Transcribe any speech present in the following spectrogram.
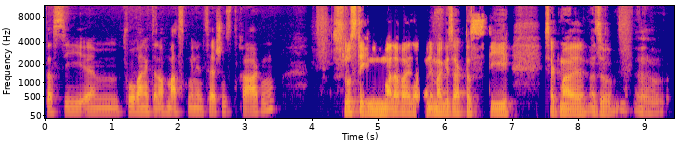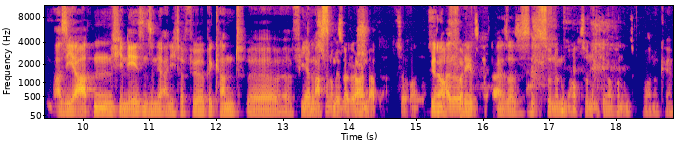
dass sie ähm, vorrangig dann auch Masken in den Sessions tragen. Das ist lustig. Normalerweise hat man immer gesagt, dass die, ich sag mal, also äh, Asiaten, Chinesen sind ja eigentlich dafür bekannt, äh, viele ja, Masken zu tragen zu uns. Genau, also, wollte ich jetzt sagen. Also es ist jetzt zu einem, auch zu einem Thema von uns geworden, okay.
